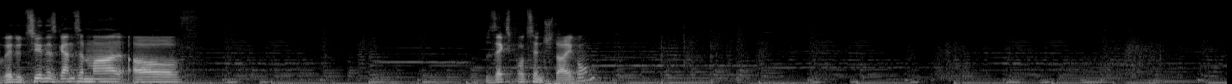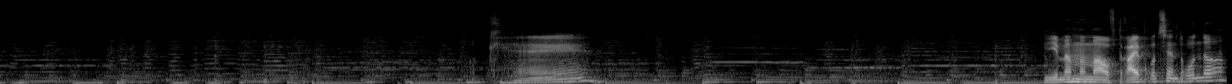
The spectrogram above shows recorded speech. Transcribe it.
Reduzieren das Ganze mal auf 6% Steigung. Hier machen wir mal auf 3% runter.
